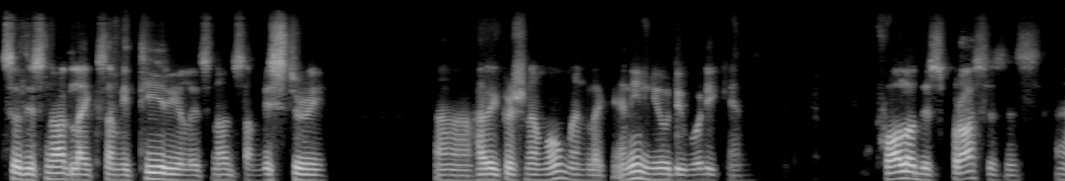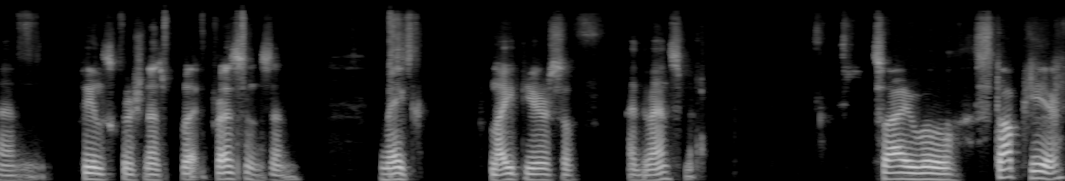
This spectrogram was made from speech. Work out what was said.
So this is not like some ethereal, it's not some mystery. Uh, Hare Krishna moment, like any new devotee can follow these processes and feels Krishna's presence and make light years of advancement. So I will stop here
